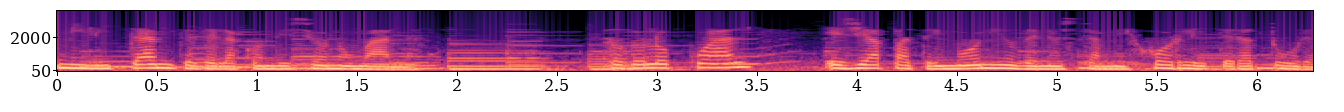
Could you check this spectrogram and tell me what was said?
militante de la condición humana, todo lo cual es ya patrimonio de nuestra mejor literatura.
